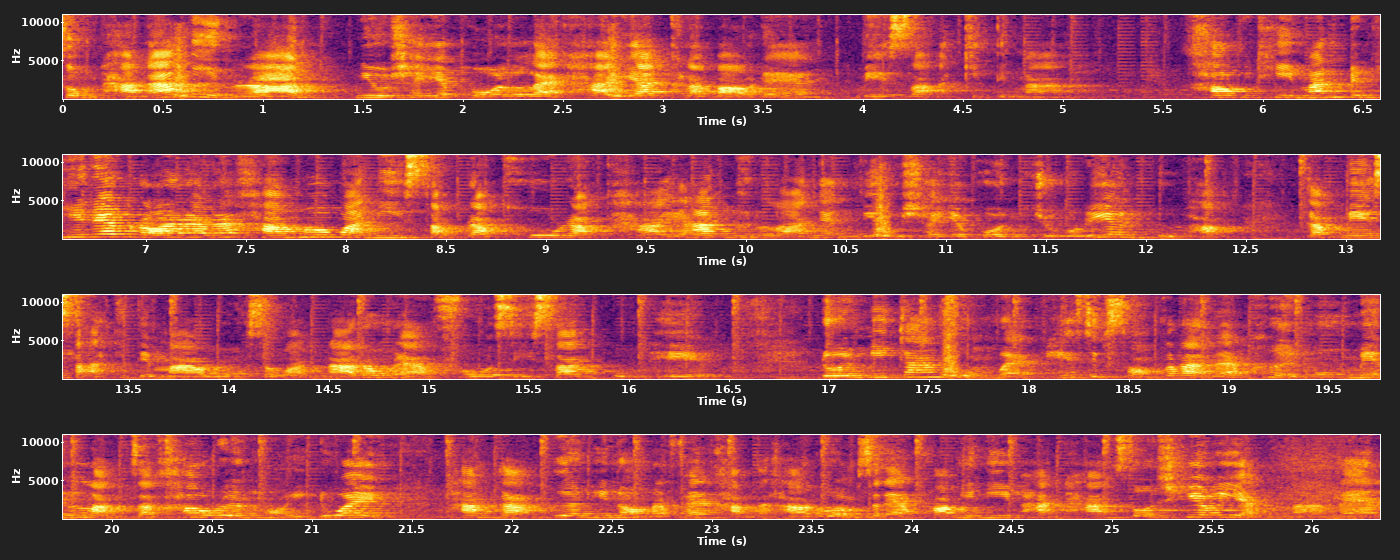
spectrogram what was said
สมฐานะหมื่นร้าน นิวชัยพล และทายาทคาราบาวแดง เมษากิติมา เข้าพิธีมั่นเป็นที่เรียบร้อยแล้วนะคะ เมื่อวันนี้สำหรับคู่รักทายาทหมื่นล้านอย่างนิวชัยพล จูเลียนภูผัก กับเมษากิติมาวงสวรรค์ณโรงแรมโฟร์ซีซันกรุงเทพโดยมีการสวมแหวนเพชร 12 กรัตและเผยโมเมนต์หลังจากเข้าเรือนหออีกด้วย ท่ามกลางเพื่อนพี่น้องและแฟนคลับนะคะ ร่วมแสดงความยินดีผ่านทางโซเชียลอย่างหนาแน่น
